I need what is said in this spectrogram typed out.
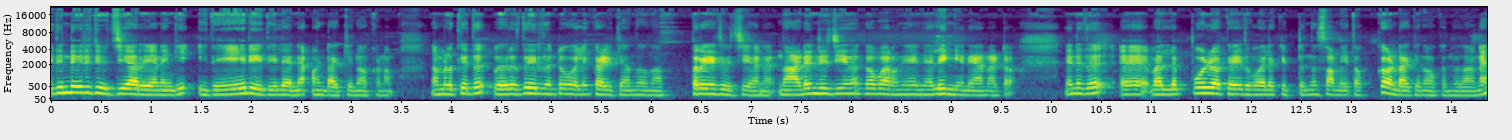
ഇതിന്റെ ഒരു രുചി അറിയണമെങ്കിൽ ഇതേ രീതിയിൽ തന്നെ ഉണ്ടാക്കി നോക്കണം. നമ്മൾക്കിത് വെറുതെ ഇരുന്നിട്ട് പോലും കഴിക്കാൻ തോന്നും അത്രയും രുചിയാണ്. നാടൻ രുചി എന്നൊക്കെ പറഞ്ഞു കഴിഞ്ഞാൽ ഇങ്ങനെയാണ് കേട്ടോ ഞാനിത് വല്ലപ്പോഴുമൊക്കെ ഇതുപോലെ കിട്ടുന്ന സമയത്തൊക്കെ ഉണ്ടാക്കി നോക്കുന്നതാണ്.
